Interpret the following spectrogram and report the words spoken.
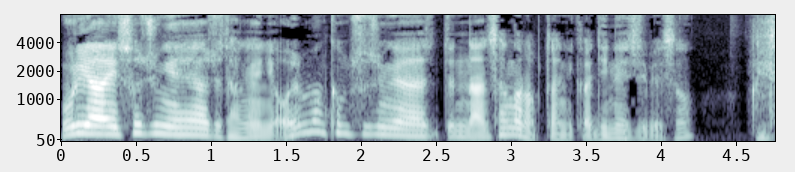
우리 아이 소중히 해야죠, 당연히. 얼만큼 소중해야든 난 상관없다니까, 니네 집에서. 근데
